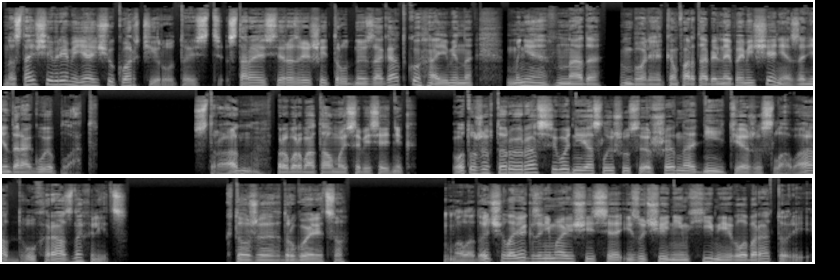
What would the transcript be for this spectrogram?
В настоящее время я ищу квартиру, то есть стараюсь разрешить трудную загадку, а именно мне надо более комфортабельное помещение за недорогую плату. «Странно», — пробормотал мой собеседник. «Вот уже второй раз сегодня я слышу совершенно одни и те же слова от двух разных лиц». «Кто же другое лицо?» «Молодой человек, занимающийся изучением химии в лаборатории.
